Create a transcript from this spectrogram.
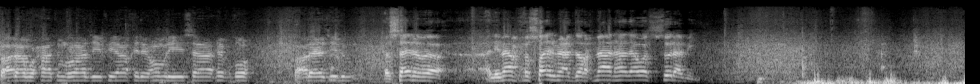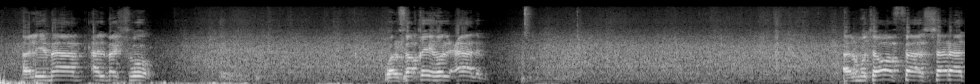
قال أبو حاتم الرازي في آخر عمره ساء حفظه قال يزيد حسين الإمام حسين بن عبد الرحمن هذا هو السلمي. الإمام المشهور والفقيه العالم. المتوفى سنة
